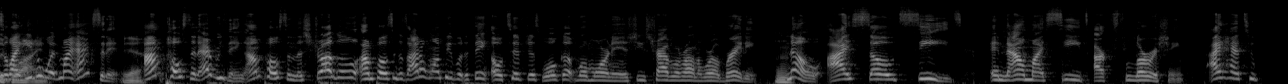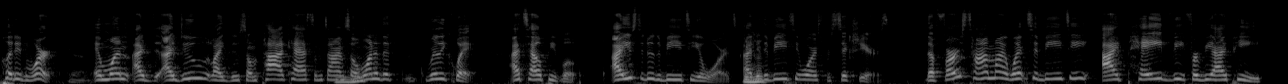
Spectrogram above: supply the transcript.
So, like, even with my accident, Yeah. I'm posting everything. I'm posting the struggle. I'm posting because I don't want people to think, oh, Tiff just woke up one morning and she's traveling around the world braiding. Mm. No, I sowed seeds, and now my seeds are flourishing. I had to put in work, and when I, I do like do some podcasts sometimes. Mm-hmm. So one of the really quick, I tell people I used to do the BET Awards. I did Mm-hmm. the BET Awards for six years. The first time I went to BET, I paid v- for VIP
